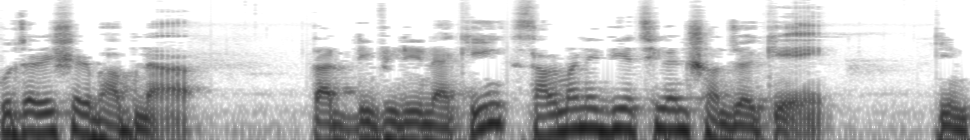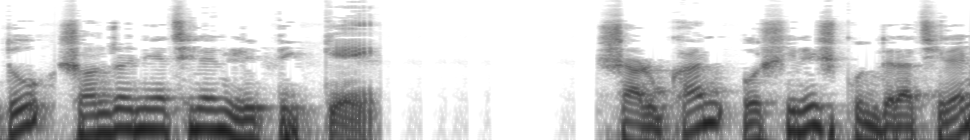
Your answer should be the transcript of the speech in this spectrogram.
গুজারিশের ভাবনা। তার ডিভিডি নাকি সালমানি দিয়েছিলেন সঞ্জয়কে। কিন্তু সঞ্জয় নিয়েছিলেন ঋত্বিককে। শাহরুখ খান ও শিরিশ কুন্দেরা ছিলেন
